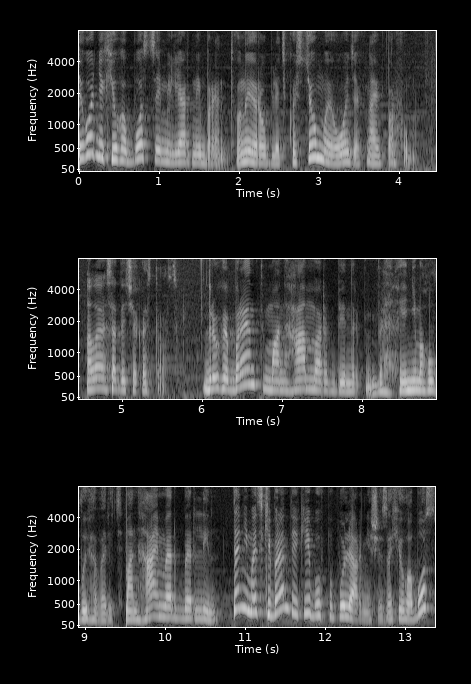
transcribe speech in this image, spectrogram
Сьогодні Hugo Boss – це мільярдний бренд. Вони роблять костюми, одяг, навіть парфуми. Але осадочок остався. Другий бренд. Бля, Я не можу виговорити. Mannheimer Berlin. Це німецький бренд, який був популярніший за Hugo Boss.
